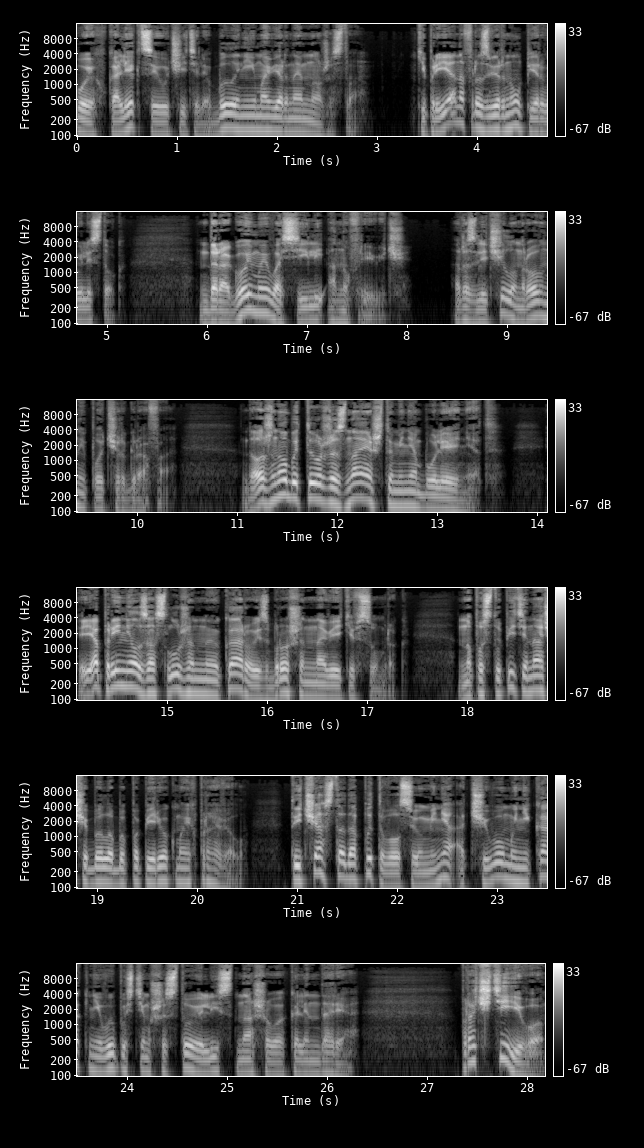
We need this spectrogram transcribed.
Коих в коллекции учителя было неимоверное множество. Киприянов развернул первый листок. «Дорогой мой Василий Ануфриевич», — различил он ровный почерк графа, «должно быть, ты уже знаешь, что меня более нет. я принял заслуженную кару и сброшен навеки в сумрак. Но поступить иначе было бы поперек моих правил. Ты часто допытывался у меня, от чего мы никак не выпустим шестой лист нашего календаря. Прочти его,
